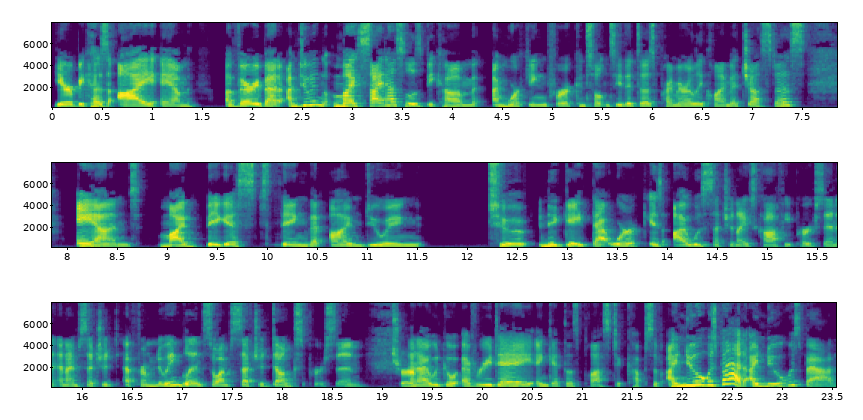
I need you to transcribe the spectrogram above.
year because I am a very bad I'm doing my side hustle has become I'm working for a consultancy that does primarily climate justice. And my biggest thing that I'm doing to negate that work is I was such an iced coffee person and I'm such a uh, from New England, so I'm such a dunks person. Sure. And I would go every day and get those plastic cups of I knew it was bad. I knew it was bad,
